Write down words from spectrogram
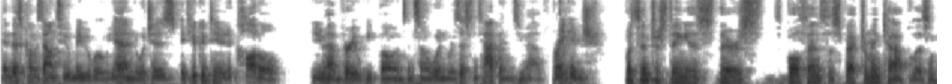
And this comes down to maybe where we end, which is if you continue to coddle, you have very weak bones. And so when resistance happens, you have breakage. What's interesting is there's both ends of the spectrum in capitalism.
